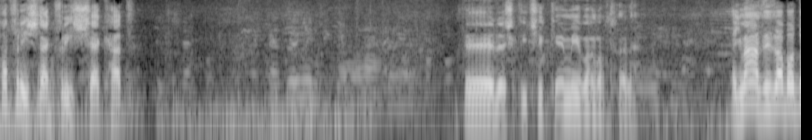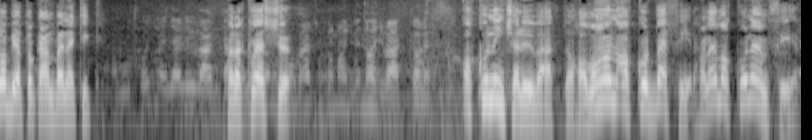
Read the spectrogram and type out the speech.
Hát frissnek frissek, hát. Édes kicsikém, mi van ott vele? Egy mázizabot dobjatok ám be nekik. Mert a question... Akkor nincs elővágta. Ha van, akkor befér. Ha nem, akkor nem fér.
